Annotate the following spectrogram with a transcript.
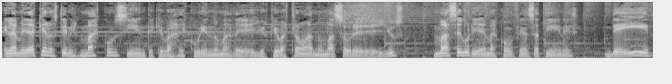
En la medida que los tienes más consciente, que vas descubriendo más de ellos, que vas trabajando más sobre ellos, más seguridad y más confianza tienes de ir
